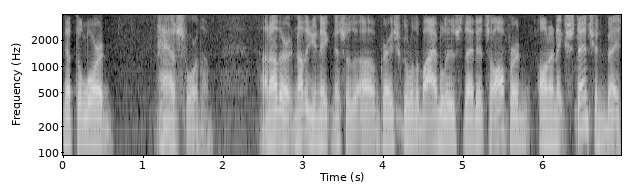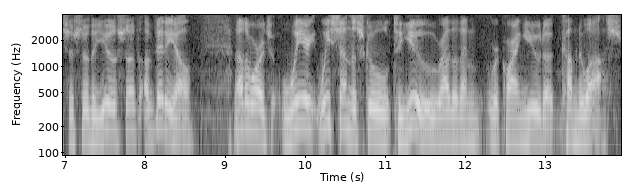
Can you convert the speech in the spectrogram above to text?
that the Lord has for them. Another another uniqueness of, of Grace School of the Bible is that it's offered on an extension basis through the use of, of video. In other words, we we send the school to you rather than requiring you to come to us.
